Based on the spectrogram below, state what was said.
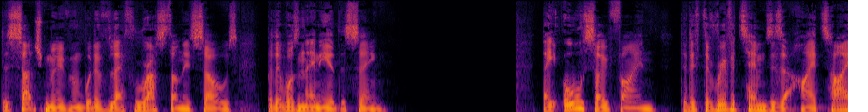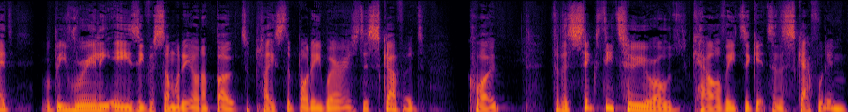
that such movement would have left rust on his soles, but there wasn't any at the scene. They also find that if the River Thames is at high tide, it would be really easy for somebody on a boat to place the body where it is discovered. Quote, for the 62 year old Calvi to get to the scaffolding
